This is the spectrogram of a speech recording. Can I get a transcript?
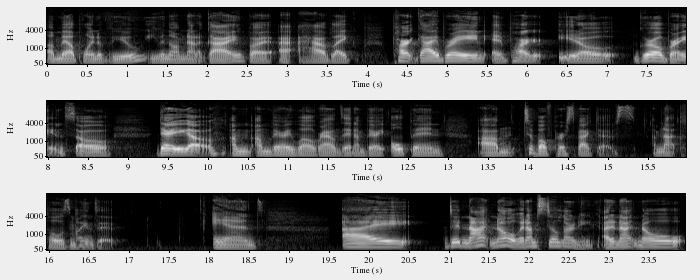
a male point of view, even though I'm not a guy, but I I have like part guy brain and part, you know, girl brain. So there you go. I'm I'm very well rounded. I'm very open um, to both perspectives. I'm not closed minded, and I did not know, and I'm still learning. I did not know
